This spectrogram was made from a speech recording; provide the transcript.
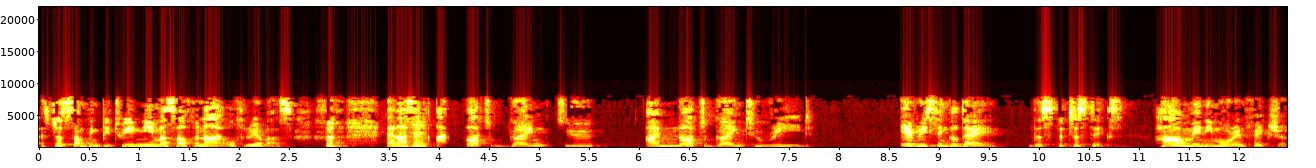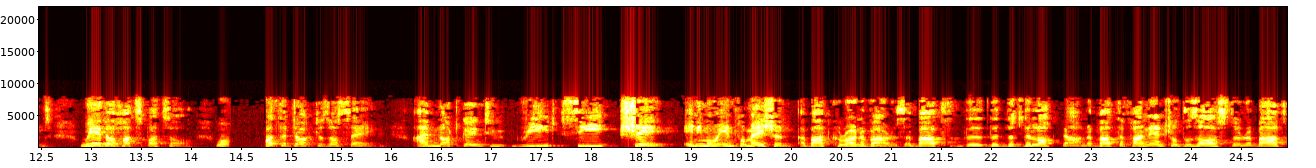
It's just something between me, myself and I, all three of us. and I mm-hmm. said, I'm not going to I'm not going to read every single day the statistics, how many more infections, where the hotspots are, what, the doctors are saying. I'm not going to read, see, share any more information about coronavirus, about the, the, the, the, lockdown, about the financial disaster, about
